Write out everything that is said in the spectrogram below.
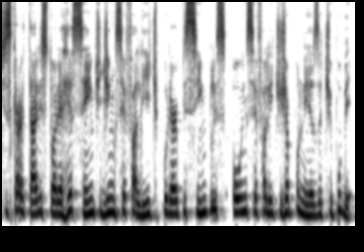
descartar história recente de encefalite por herpes simples ou encefalite japonesa tipo B.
